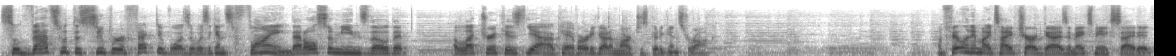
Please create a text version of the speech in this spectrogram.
So that's what the super effective was. It was against flying. That also means, though, that electric is... Yeah, okay, I've already got it marked as good against rock. I'm filling in my type chart, guys. It makes me excited.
